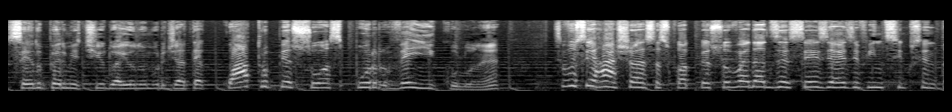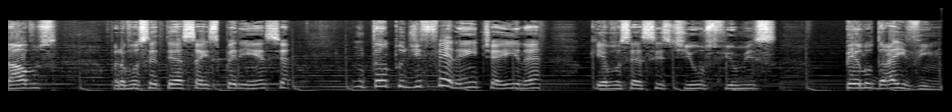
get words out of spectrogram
sendo permitido aí o número de até 4 pessoas por veículo, né? Se você rachar essas 4 pessoas, vai dar R$ 16,25 para você ter essa experiência um tanto diferente aí, né? Que é você assistir os filmes pelo drive-in.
